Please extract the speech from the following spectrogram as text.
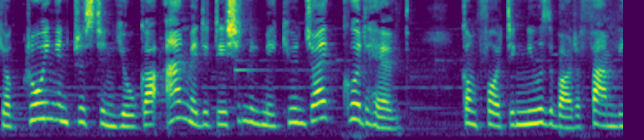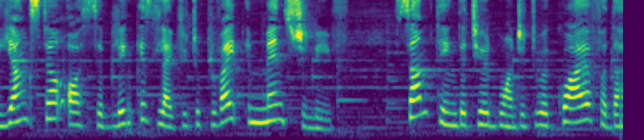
Your growing interest in yoga and meditation will make you enjoy good health. Comforting news about a family youngster or sibling is likely to provide immense relief. Something that you had wanted to acquire for the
